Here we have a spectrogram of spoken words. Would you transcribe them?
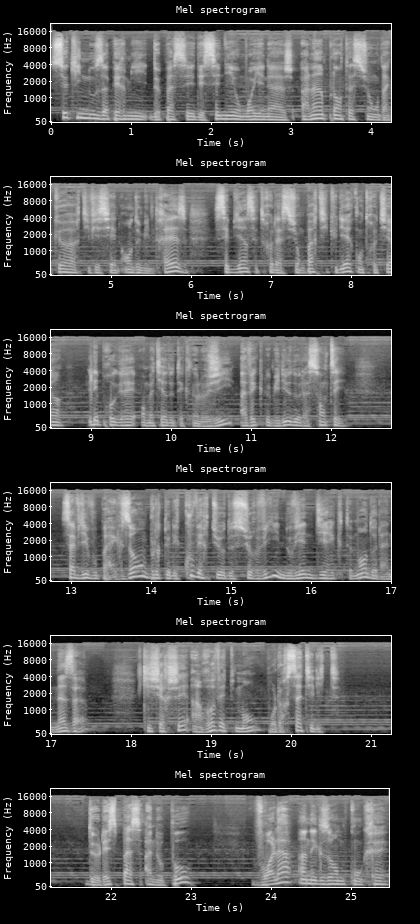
Ce qui nous a permis de passer des saignées au Moyen Âge à l'implantation d'un cœur artificiel en 2013, c'est bien cette relation particulière qu'entretient les progrès en matière de technologie avec le milieu de la santé. Saviez-vous par exemple que les couvertures de survie nous viennent directement de la NASA, qui cherchait un revêtement pour leurs satellites De l'espace à nos peaux, voilà un exemple concret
